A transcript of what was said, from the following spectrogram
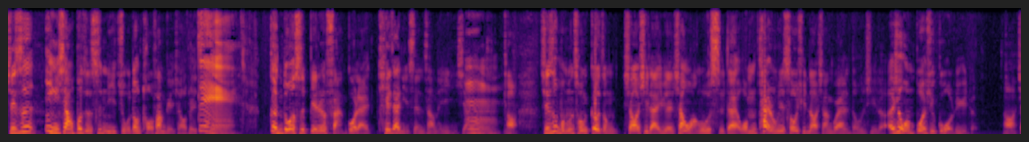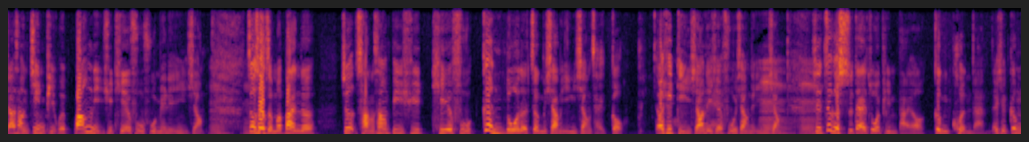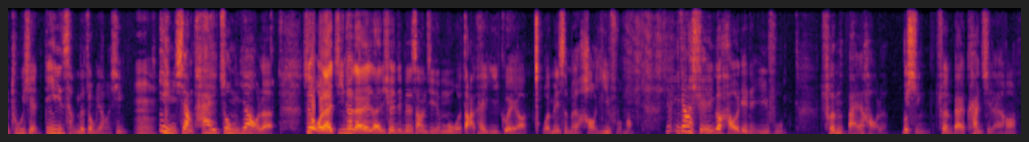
其实印象不只是你主动投放给消费者，对，更多是别人反过来贴在你身上的印象。嗯，啊，其实我们从各种消息来源，像网络时代，我们太容易搜寻到相关的东西了，而且我们不会去过滤的。啊，加上竞品会帮你去贴附负面的印象，嗯，嗯，这时候怎么办呢？就厂商必须贴附更多的正向印象才够，要去抵消那些负向的影响。嗯，所以这个时代做品牌哦更困难，而且更凸显第一层的重要性。嗯，印象太重要了。所以我来今天来蓝轩这边上节目，我打开衣柜啊，我没什么好衣服嘛，就一定要选一个好一点的衣服。纯白好了不行，纯白看起来哈。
